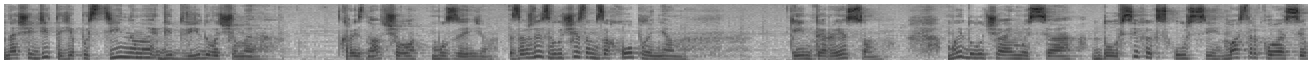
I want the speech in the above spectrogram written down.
Наші діти є постійними відвідувачами краєзнавчого музею. Завжди з величезним захопленням і інтересом ми долучаємося до всіх екскурсій, майстер-класів,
